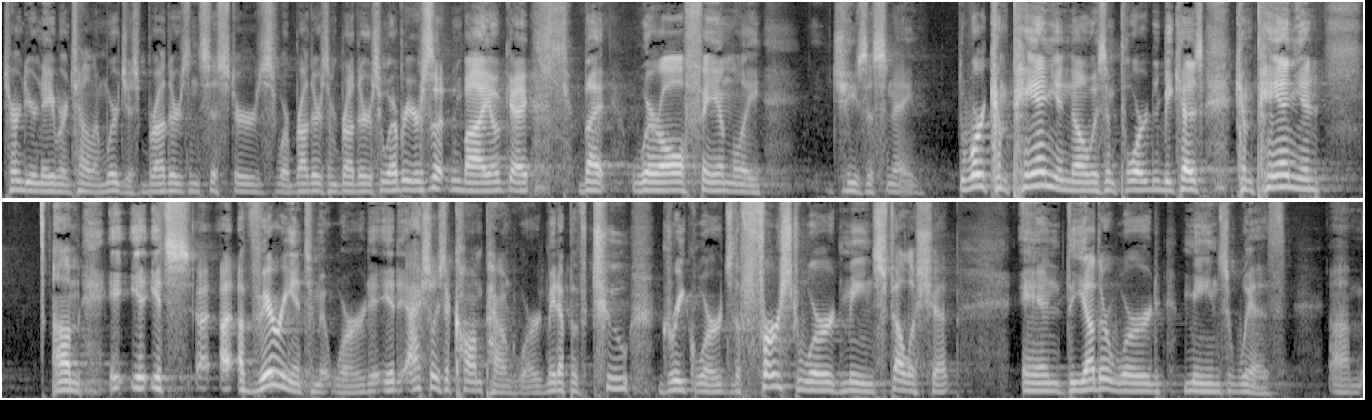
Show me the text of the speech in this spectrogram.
turn to your neighbor and tell them we're just brothers and sisters. We're brothers and brothers, whoever you're sitting by, okay? But we're all family. Jesus' name. The word companion, though, is important because companion. Um, it, it's a, a, very intimate word. It actually is a compound word made up of two Greek words. The first word means fellowship, and the other word means with. Um,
